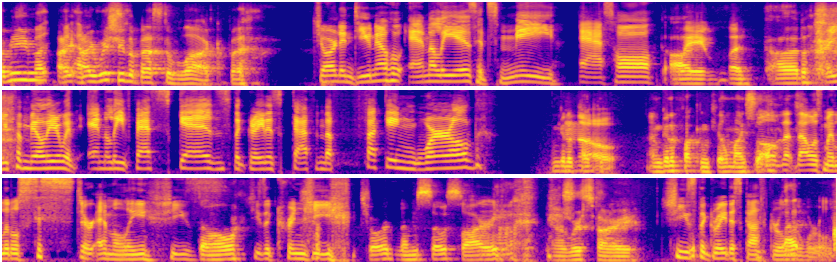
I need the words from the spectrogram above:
I mean, But- I, I wish you the best of luck, but Jordan, do you know who Emily is? It's me, asshole. God, Wait, what? God. Are you familiar with Emily Vasquez, the greatest goth in the fucking world? I'm gonna fucking, No. I'm gonna fucking kill well myself. that, that was my little sister Emily she's Don't. she's a cringy Jordan, I'm so sorry. uh, we're sorry. she's the greatest goth girl in the world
